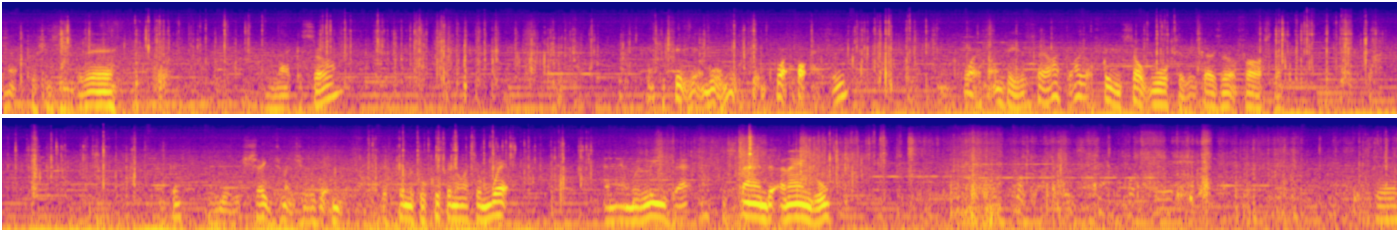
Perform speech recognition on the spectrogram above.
and that pushes into there. Like so actually feel it getting warm. It's getting quite hot actually. Quite indeed. I say I've, I've got a feeling salt water it goes a lot faster. Okay, a little shake to make sure we're getting the chemical cooker nice and wet. And then we'll leave that to stand at an angle. Sits there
